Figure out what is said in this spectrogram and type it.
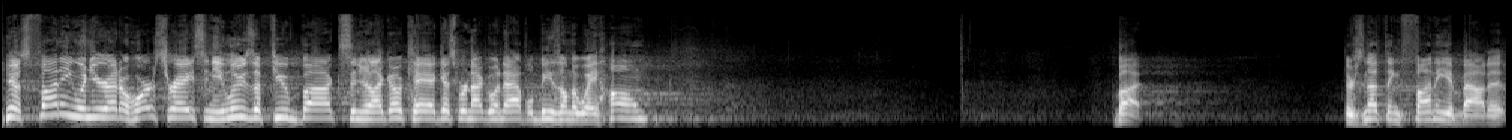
You know, it's funny when you're at a horse race and you lose a few bucks and you're like, okay, I guess we're not going to Applebee's on the way home. But There's nothing funny about it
